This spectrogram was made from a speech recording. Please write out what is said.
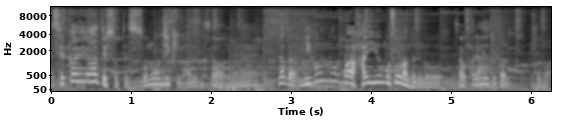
世界アーティストってその時期があるんだけど、ね。なんか日本の、まあ、俳優もそうなんだけど俳優とかその、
